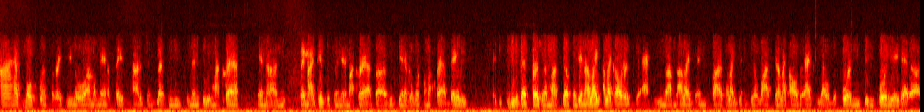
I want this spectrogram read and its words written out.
I have multiple inspirations. You know, I'm a man of faith. God has been blessing me tremendously with my craft and uh, my discipline in my craft. Uh, just being able to work on my craft daily, and just to be the best version of myself. And then I like I like all the, the actors. You know, I, I like Danny Fox. I like Denzel Washington. I like all the actors that were before me, Sidney Poitier, that uh,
